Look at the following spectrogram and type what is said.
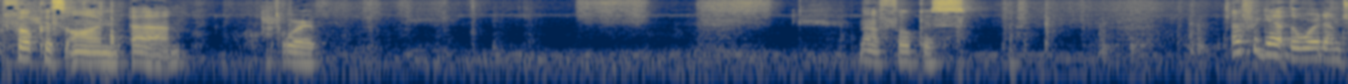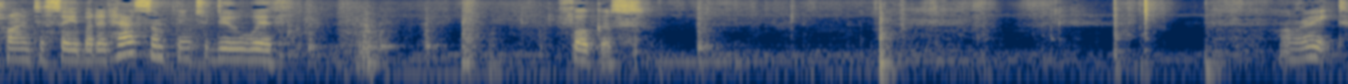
Focus on, um, or not focus. I forget the word I'm trying to say, but it has something to do with focus. All right.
